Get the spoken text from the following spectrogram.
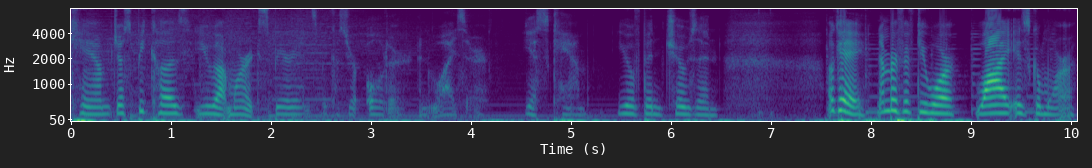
Cam just because you got more experience because you're older and wiser. Yes, Cam, you have been chosen. Okay, number 54. Why is Gamora?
